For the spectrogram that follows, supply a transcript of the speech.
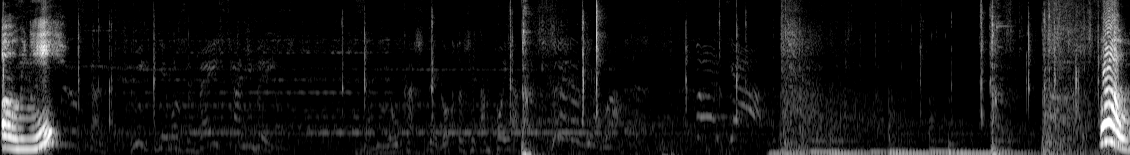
Oni? Wow!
